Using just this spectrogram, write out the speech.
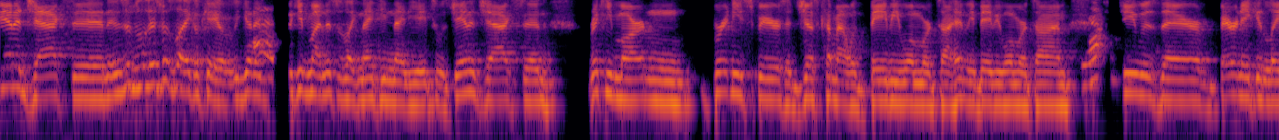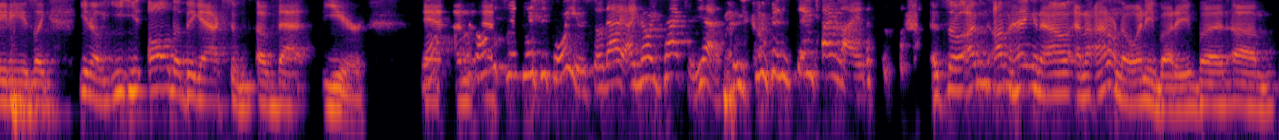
Janet Jackson. This was, this was like okay, we got to keep in mind this was like 1998, so it was Janet Jackson, Ricky Martin, Britney Spears had just come out with "Baby One More Time," "Hit Me, Baby One More Time." Yeah. She was there, Barenaked Ladies, like you know, you, all the big acts of of that year. Yeah, and, all the years before you, so that I know exactly. Yes, we're in the same timeline. and so I'm I'm hanging out, and I don't know anybody, but um,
